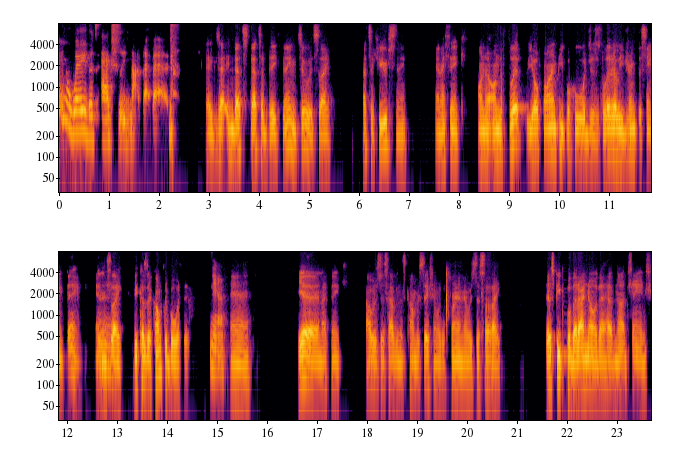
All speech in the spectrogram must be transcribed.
it in a way that's actually not that bad? Exactly. And that's that's a big thing too. It's like that's a huge thing. And I think on the on the flip, you'll find people who would just literally drink the same thing. And mm-hmm. it's like because they're comfortable with it. Yeah. And yeah, and I think I was just having this conversation with a friend. It was just like there's people that I know that have not changed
